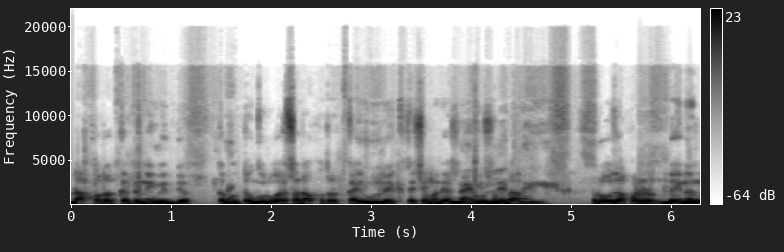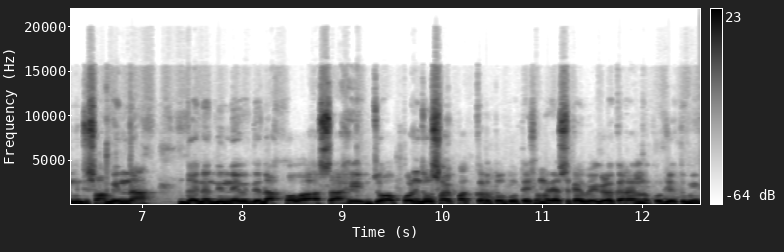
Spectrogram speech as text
दाखवतात का ते नैवेद्य? का फक्त गुरुवारचा दाखवतात? काही उल्लेख त्याच्यामध्ये नाही उल्लेख नाही रोज आपण दैनंदिन म्हणजे स्वामींना दैनंदिन नैवेद्य दाखवावा असा आहे. जो आपण जो स्वयंपाक करतो तो त्याच्यामध्ये असं काही वेगळं करायला नको. जे तुम्ही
